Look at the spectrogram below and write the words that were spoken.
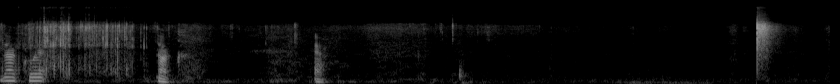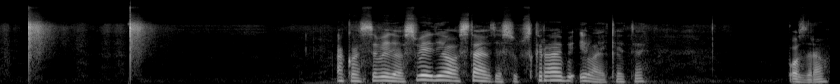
Dakle, tak. Evo. Ako vam se video svidio, stavite subscribe i lajkajte. Pozdrav!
